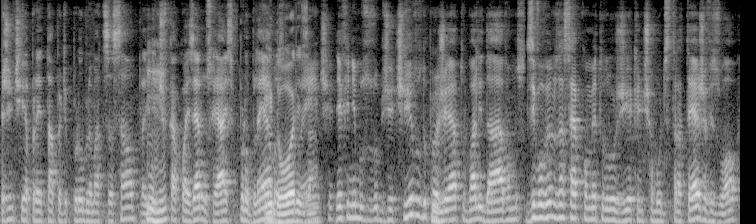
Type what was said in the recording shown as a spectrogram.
a gente ia para a etapa de problematização, para Uhum. identificar quais eram os reais problemas E dores, do cliente. Definimos os objetivos do projeto, validávamos. Desenvolvemos nessa época uma metodologia que a gente chamou de estratégia visual.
